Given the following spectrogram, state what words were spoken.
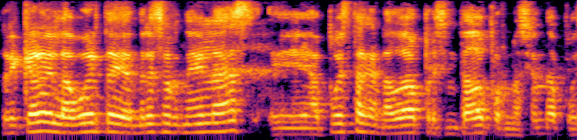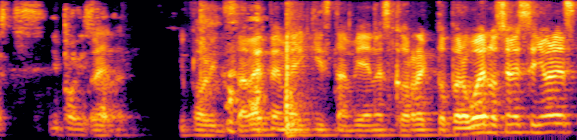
Ricardo de la Huerta y Andrés Ornelas, eh, apuesta ganadora presentado por Nación de Apuestas y por Isabel. Y por Isabel MX también es correcto. Pero bueno, señores y señores,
